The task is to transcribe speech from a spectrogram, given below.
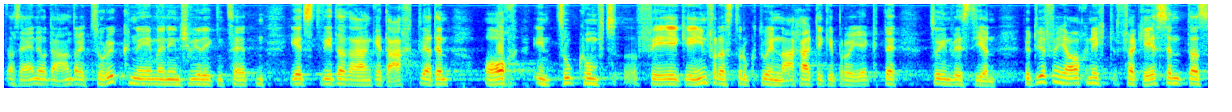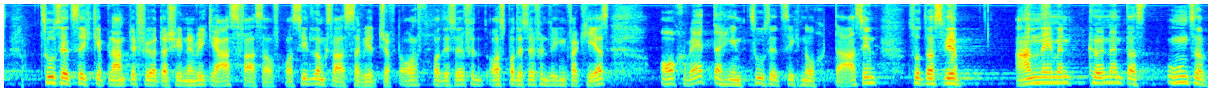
das eine oder andere zurücknehmen in schwierigen Zeiten, jetzt wieder daran gedacht werden, auch in zukunftsfähige Infrastruktur, in nachhaltige Projekte zu investieren. Wir dürfen ja auch nicht vergessen, dass zusätzlich geplante Förderschienen wie Glasfaseraufbau, Siedlungswasserwirtschaft, Ausbau des, Ausbau des öffentlichen Verkehrs auch weiterhin zusätzlich noch da sind, sodass wir annehmen können, dass unser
